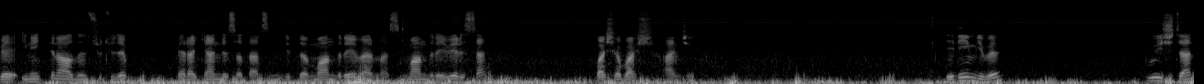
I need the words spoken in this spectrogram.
ve inekten aldığın sütü de perakende satarsın. Gidip de mandıraya vermezsin. Mandıraya verirsen başa baş ancak. Dediğim gibi bu işten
